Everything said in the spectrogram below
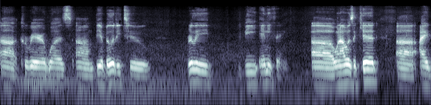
uh, career was um, the ability to really be anything. Uh, when I was a kid, uh, I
